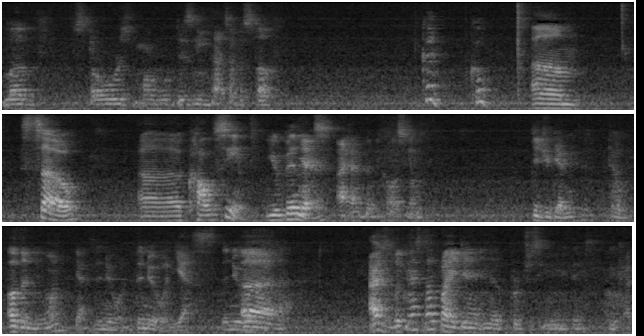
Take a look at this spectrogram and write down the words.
love Star Wars, Marvel, Disney, that type of stuff. Good. Cool. Um, so, uh, Coliseum. You've been yes, I have been to Coliseum. Did you get anything? Me. Oh, the new one. Yeah, the new one. The new one. Yes, the new one. Uh, I was looking at stuff, but I didn't end up purchasing anything. Okay.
